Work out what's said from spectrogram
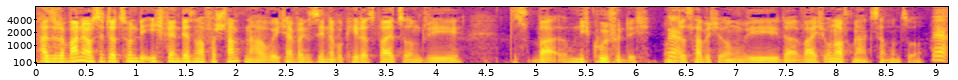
Also da waren ja auch Situationen, die ich währenddessen auch verstanden habe, wo ich einfach gesehen habe, okay, das war jetzt irgendwie, das war nicht cool für dich. Und Ja. das habe ich irgendwie, da war ich unaufmerksam und so. ja.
